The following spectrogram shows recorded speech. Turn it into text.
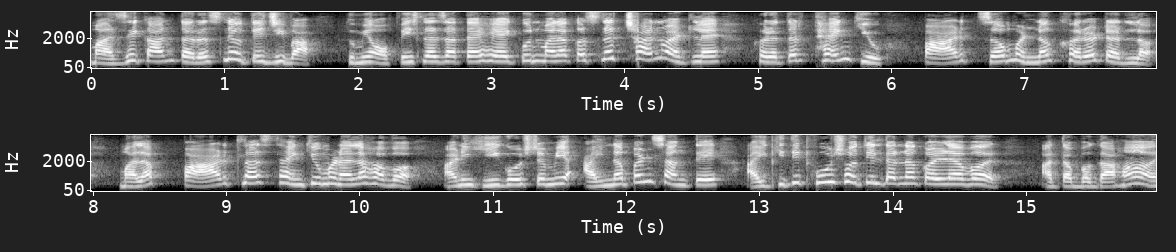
माझे कान तरसले होते जीवा. तुम्ही ऑफिसला जाताय हे ऐकून मला कसलं छान वाटलंय. खरं तर थँक्यू पार्थचं म्हणणं खरं ठरलं. मला पार्थलाच थँक्यू म्हणायला हवं. आणि ही गोष्ट मी आईना पण सांगते. आई किती खुश होतील त्यांना कळल्यावर. आता बघा हां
